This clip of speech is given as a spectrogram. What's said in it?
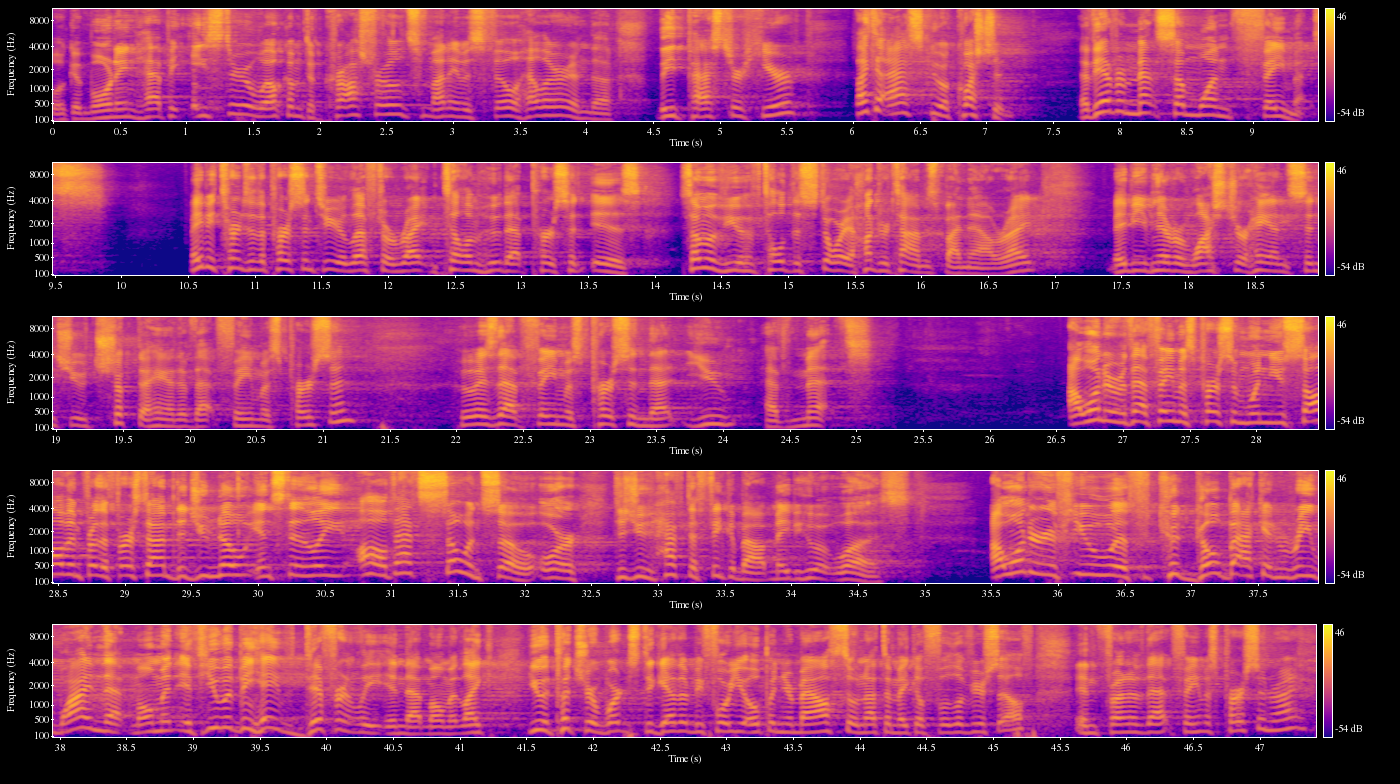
Well, good morning. Happy Easter. Welcome to Crossroads. My name is Phil Heller and the lead pastor here. I'd like to ask you a question. Have you ever met someone famous? Maybe turn to the person to your left or right and tell them who that person is. Some of you have told this story a hundred times by now, right? Maybe you've never washed your hands since you shook the hand of that famous person. Who is that famous person that you have met? I wonder if that famous person, when you saw them for the first time, did you know instantly, oh, that's so and so? Or did you have to think about maybe who it was? I wonder if you if could go back and rewind that moment, if you would behave differently in that moment. Like you would put your words together before you open your mouth so not to make a fool of yourself in front of that famous person, right?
